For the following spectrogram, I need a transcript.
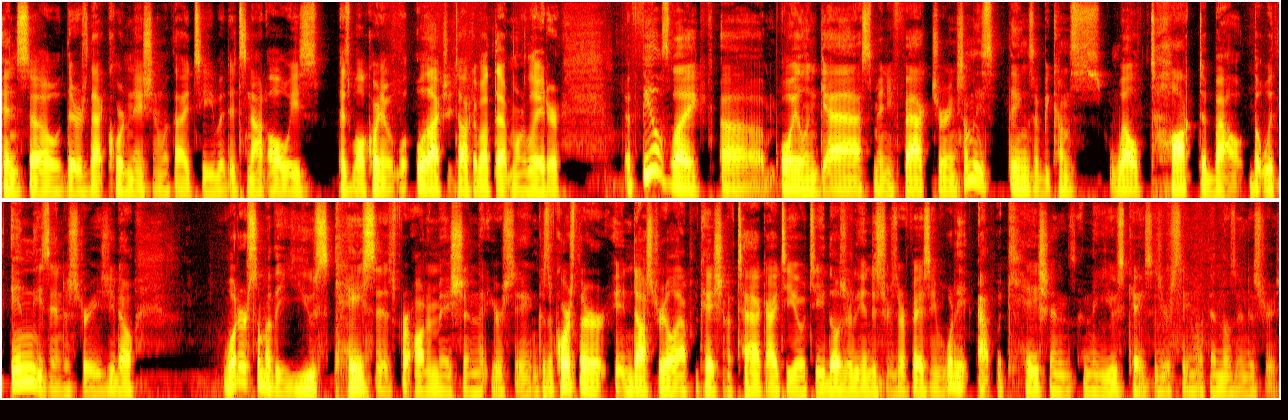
and so there's that coordination with IT, but it's not always as well coordinated. We'll, we'll actually talk about that more later. It feels like um, oil and gas, manufacturing, some of these things have become well talked about. But within these industries, you know, what are some of the use cases for automation that you're seeing? Because of course, they're industrial application of tech, IT, OT. Those are the industries they're facing. What are the applications and the use cases you're seeing within those industries?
